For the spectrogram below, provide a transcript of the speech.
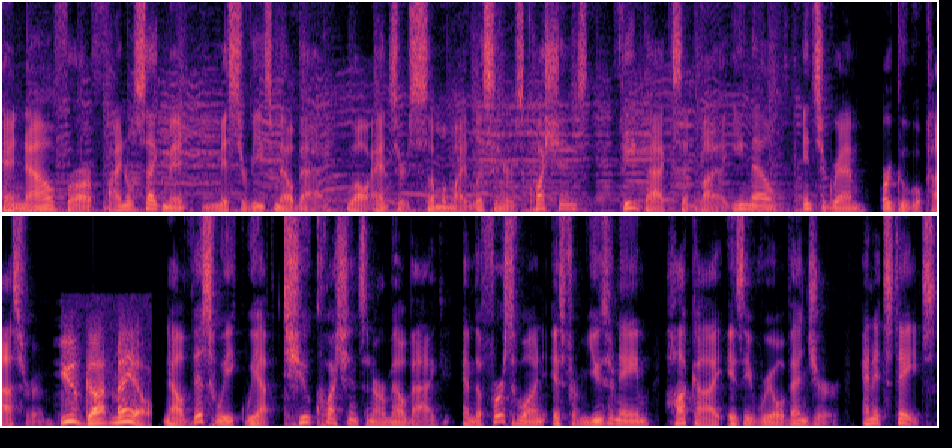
And now for our final segment, Mr. V's Mailbag, where I'll answer some of my listeners' questions, feedback sent via email, Instagram, or Google Classroom. You've got mail. Now, this week we have two questions in our mailbag, and the first one is from username Hawkeye is a Real Avenger, and it states,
